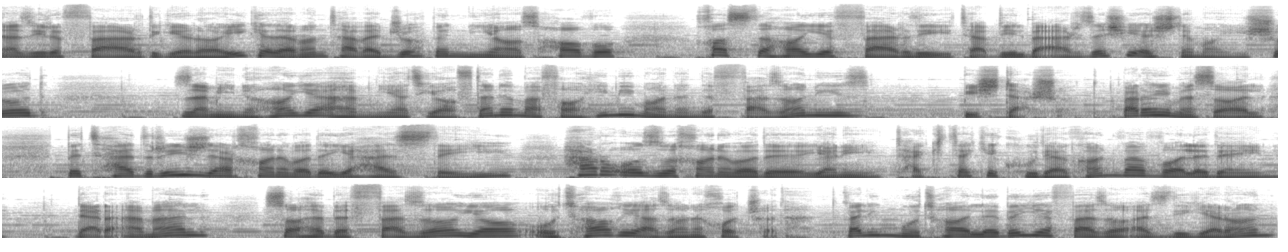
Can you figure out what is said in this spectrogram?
نظیر فردگرایی که در آن توجه به نیازها و خواسته های فردی تبدیل به ارزشی اجتماعی شد زمینه های اهمیت یافتن مفاهیمی مانند فضا نیز بیشتر شد. برای مثال به تدریج در خانواده هسته‌ای هر عضو خانواده یعنی تک تک کودکان و والدین در عمل صاحب فضا یا اتاقی از آن خود شدند ولی مطالبه فضا از دیگران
